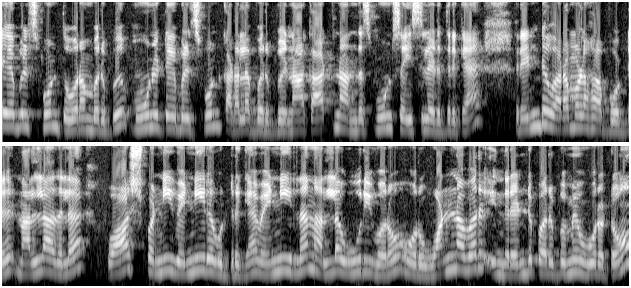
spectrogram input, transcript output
டேபிள் ஸ்பூன் துவரம்பருப்பு மூணு டேபிள் ஸ்பூன் கடலைப்பருப்பு. நான் காட்டின அந்த ஸ்பூன் சைஸில் எடுத்திருக்கேன். ரெண்டு வரமிளகா போட்டு நல்லா அதில் வாஷ் பண்ணி வெந்நீரை விட்டுருக்கேன். வெந்நீர்னால் நல்லா ஊறி வரும். ஒரு ஒன் ஹவர் இந்த ரெண்டு பருப்புமே ஊறட்டும்.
